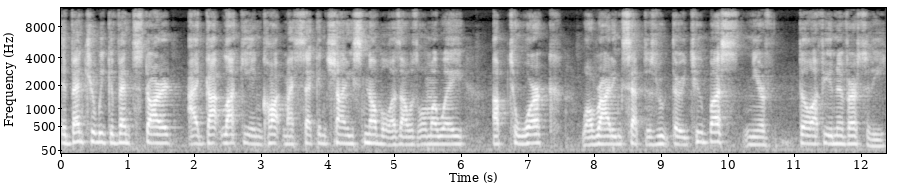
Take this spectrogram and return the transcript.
Adventure Week event started, I got lucky and caught my second shiny Snubbull as I was on my way up to work while riding SEPTA's Route 32 bus near Philadelphia University.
